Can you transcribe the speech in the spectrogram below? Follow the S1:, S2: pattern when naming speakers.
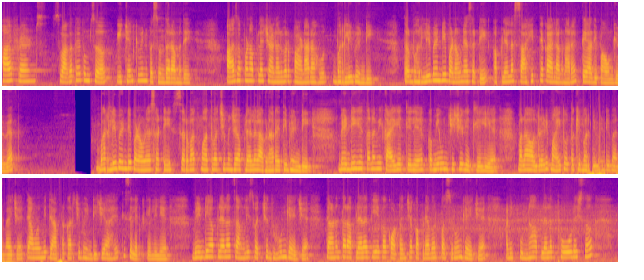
S1: Hi friends स्वागत आहे तुमचं किचन क्वीन वसुंधरामध्ये. आज आपण आपल्या चॅनलवर पाहणार आहोत भरली भेंडी. तर भरली भेंडी बनवण्यासाठी आपल्याला साहित्य काय लागणार आहे ते आधी पाहून घेऊयात. भरली भेंडी बनवण्यासाठी सर्वात महत्त्वाची म्हणजे आपल्याला लागणार आहे ती भेंडी. भेंडी घेताना मी काय घेतलेली आहे? कमी उंचीची घेतलेली आहे. मला ऑलरेडी माहीत होतं की भरली भेंडी बनवायची आहे. त्यामुळे मी त्या प्रकारची भेंडी जी आहे ती सिलेक्ट केलेली आहे. भेंडी आपल्याला चांगली स्वच्छ धुवून घ्यायची आहे. त्यानंतर आपल्याला ती एका कॉटनच्या कपड्यावर पसरून घ्यायची आहे आणि पुन्हा आपल्याला थोडंसं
